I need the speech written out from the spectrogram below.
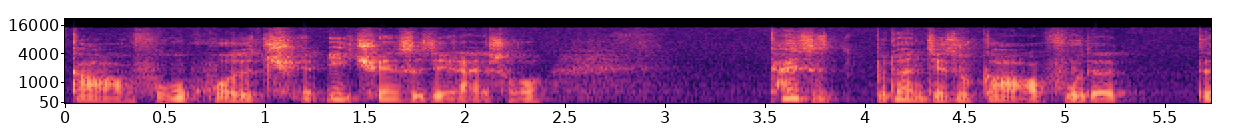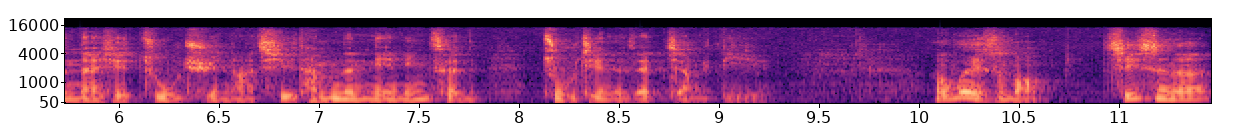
高尔夫，或者是全以全世界来说，开始不断接触高尔夫的的那些族群啊，其实他们的年龄层逐渐的在降低。那为什么？其实呢，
